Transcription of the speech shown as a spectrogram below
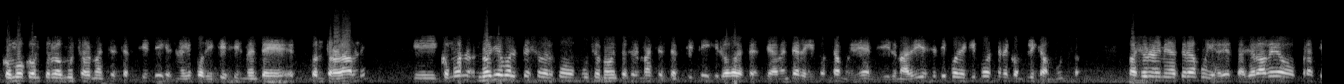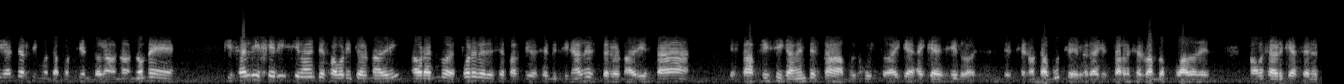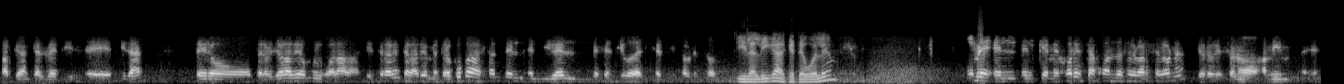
cómo controló mucho al Manchester City, que es un equipo difícilmente controlable, y cómo no, llevo el peso del juego en muchos momentos el Manchester City, y luego defensivamente el equipo está muy bien. Y el Madrid, ese tipo de equipos se le complica mucho. Va a ser una eliminatoria muy abierta. Yo la veo prácticamente al 50%. No, no, no me. Quizás ligerísimamente favorito el Madrid, ahora mismo después de ver ese partido de semifinales, pero el Madrid está está físicamente está muy justo, hay que hay que decirlo, se, nota mucho y es verdad que está reservando jugadores. Vamos a ver qué hace en el partido ante el Betis eh, Zidane pero, pero yo la veo muy igualada. Sinceramente la veo, me preocupa bastante el, nivel defensivo del Chelsea sobre todo. ¿Y la liga qué te huele? Hombre, el, el que mejor está jugando es el Barcelona. Yo creo que eso no, a mí eh,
